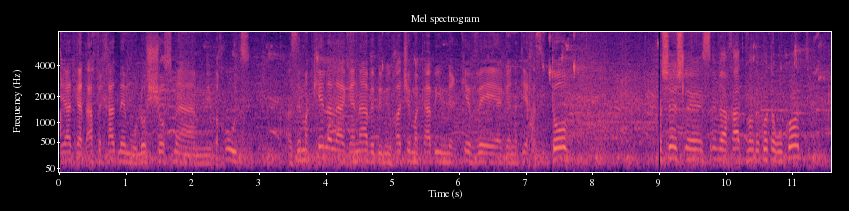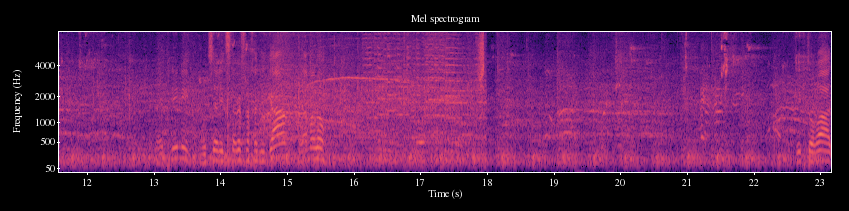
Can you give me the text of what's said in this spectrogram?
קריית גת, אף אחד מהם הוא לא שוס מבחוץ, אז זה מקל על ההגנה, ובמיוחד שמכבי עם הרכב אה, הגנתי יחסית טוב. 6 ל-21 כבר דקות ארוכות. פניני רוצה להצטרף לחגיגה, למה לא? ויקטור רד,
